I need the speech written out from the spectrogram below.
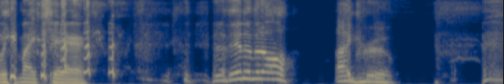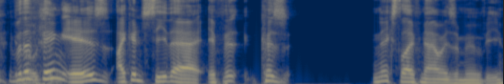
with my chair. And at the end of it all, I grew. But the thing is, I could see that if it because Nick's life now is a movie.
